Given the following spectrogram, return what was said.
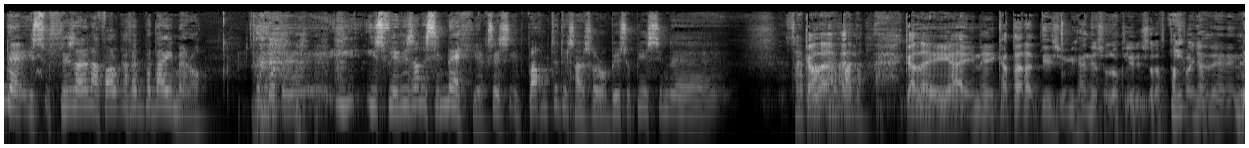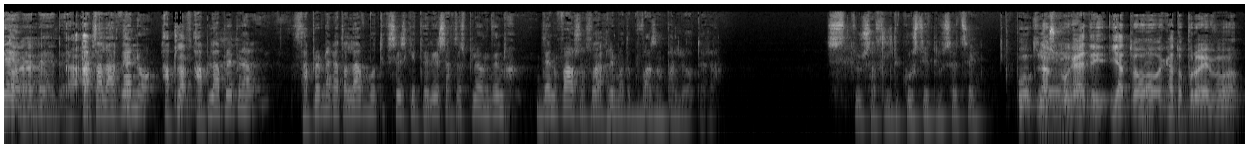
ναι, σφυρίζανε ένα φάουλ κάθε πενταήμερο. Οπότε, ή, ή σφυρίζανε συνέχεια. Ξέρεις, υπάρχουν τέτοιες ανισορροπίες, οι οποίες είναι θα καλά, πάντα. Καλά, AI είναι η κατάρα της βιομηχανίας ολόκληρης όλα αυτά τα χρόνια. Δεν είναι ναι, τώρα... ναι, ναι, ναι. Καταλαβαίνω. απλά, απλά πρέπει να, θα πρέπει να καταλάβουμε ότι ξέρεις και οι εταιρείες αυτές πλέον δεν, δεν βάζουν αυτά τα χρήματα που βάζαν παλαιότερα στους αθλητικούς τίτλους, έτσι. Που, Να σου πω κάτι, για το, ναι. για το πρόεδρο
